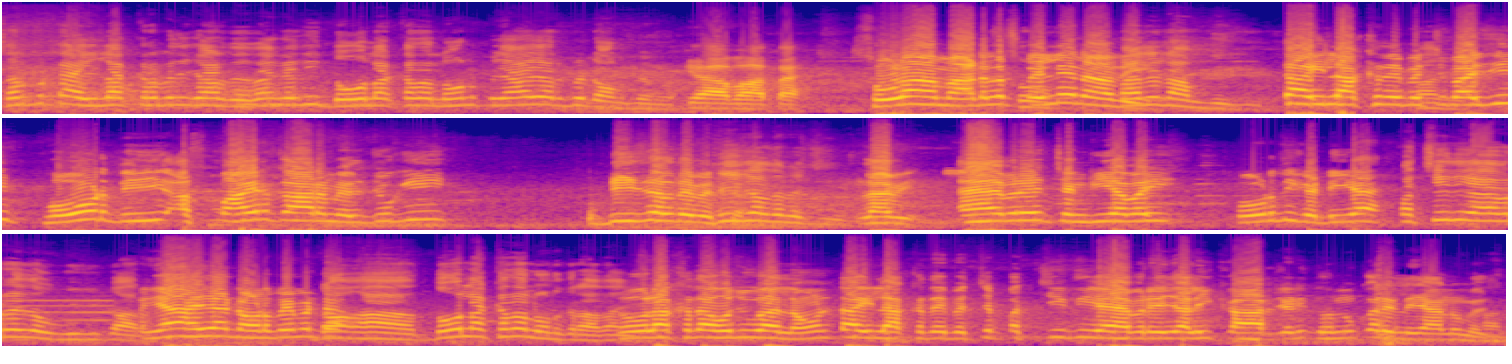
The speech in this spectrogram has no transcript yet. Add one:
ਸਿਰਫ 2.5 ਲੱਖ ਰੁਪਏ ਦੀ ਕਾਰ ਦੇ ਦਾਂਗੇ ਜੀ 2 ਲੱਖ ਦਾ ਲੋਨ 50000 ਰੁਪਏ ਡਾਊਨ ਪੇਮੈਂਟ ਕੀ ਬਾਤ ਹੈ। 16 ਮਾਡਲ ਪਹਿਲੇ ਨਾਮ ਦੀ। ਪਹਿਲੇ ਨਾਮ ਦੀ ਜੀ। 2.5 ਲੱਖ ਦੇ ਵਿੱਚ ਬਾਈ ਜੀ ਫੋਰਡ ਦੀ ਅਸਪਾਇਰ ਕਾਰ ਮਿਲ ਜੂਗੀ ਡੀਜ਼ਲ ਦੇ ਵਿੱਚ। ਡੀਜ਼ਲ ਦੇ ਵਿੱਚ ਜੀ। ਲੈ ਵੀ ਐਵਰੇਜ ਚੰਗੀ ਆ ਬਾਈ ਫੋਰਡ ਦੀ ਗੱਡੀ ਆ। 25 ਦੀ ਐਵਰੇਜ ਹੋਊਗੀ ਜੀ ਕਾਰ। 50000 ਡਾਊਨ ਪੇਮੈਂਟ ਹਾਂ 2 ਲੱਖ ਦਾ ਲੋਨ ਕਰਾ ਦਾਂਗੇ। 2 ਲੱਖ ਦਾ ਹੋ ਜਾਊਗਾ ਲੋਨ 2.5 ਲੱਖ ਦੇ ਵਿੱਚ 25 ਦੀ ਐਵਰੇਜ ਵਾਲੀ ਕਾਰ ਜਿਹੜੀ ਤੁਹਾਨੂੰ ਘਰੇ ਲਿਜਾਣ ਨੂੰ ਮਿਲ ਜੂ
